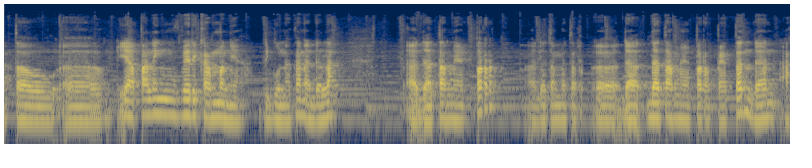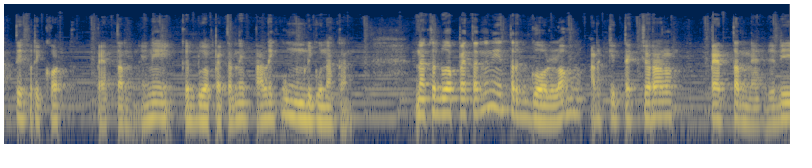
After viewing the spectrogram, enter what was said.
atau uh, ya paling very common ya digunakan adalah uh, data mapper data mapper uh, data mapper pattern dan active record pattern. Ini kedua pattern ini paling umum digunakan. Nah, kedua pattern ini tergolong architectural pattern ya. Jadi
